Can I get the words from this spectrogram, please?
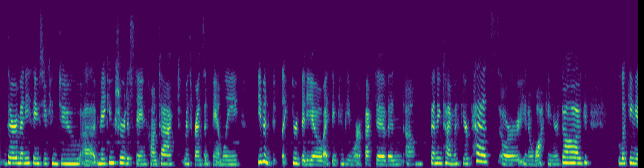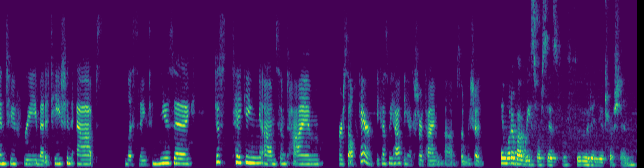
there are many things you can do. Uh, making sure to stay in contact with friends and family, even like through video, I think can be more effective. And um, spending time with your pets or, you know, walking your dog, looking into free meditation apps, listening to music, just taking um, some time for self care because we have the extra time. Um, so we should. And what about resources for food and nutrition?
